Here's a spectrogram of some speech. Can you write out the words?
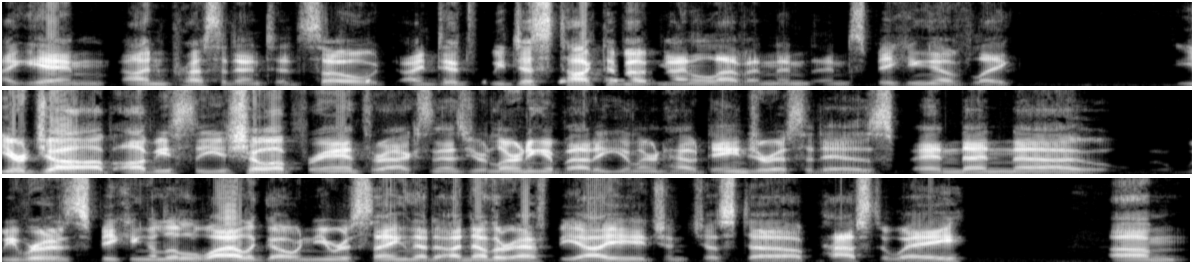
again, unprecedented. So I did. We just talked about 9/11, and and speaking of like your job, obviously, you show up for anthrax, and as you're learning about it, you learn how dangerous it is. And then uh, we were speaking a little while ago, and you were saying that another FBI agent just uh, passed away. Um,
